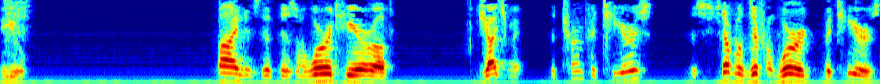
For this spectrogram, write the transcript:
to you. Find is that there's a word here of judgment. The term for tears, there's several different words for tears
